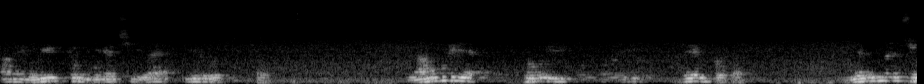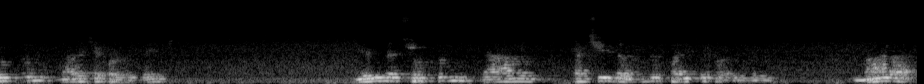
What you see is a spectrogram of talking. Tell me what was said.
அதை மீட்கும் முயற்சியில ஈடுபட்டிருக்கிறோம். நம்முடைய தொகுதியை பொறுத்தவரை வேறுபட்டது எந்த சொத்தும் மறைக்கப்படவில்லை. எந்த சொத்தும் யாரும் கட்சியிடமிருந்து பறிக்கப்படவில்லை. மாறாக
